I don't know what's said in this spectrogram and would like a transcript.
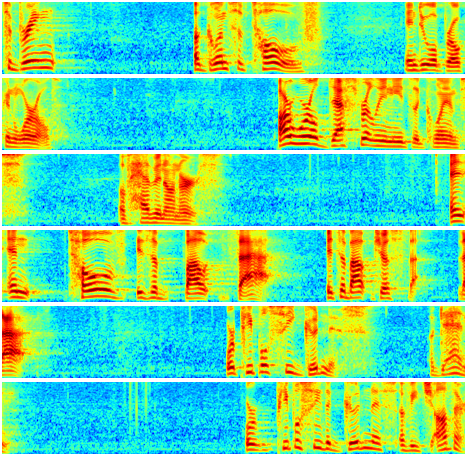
to bring a glimpse of Tov into a broken world. Our world desperately needs a glimpse of heaven on earth. And, and Tov is about that. It's about just that, that. Where people see goodness again where people see the goodness of each other.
